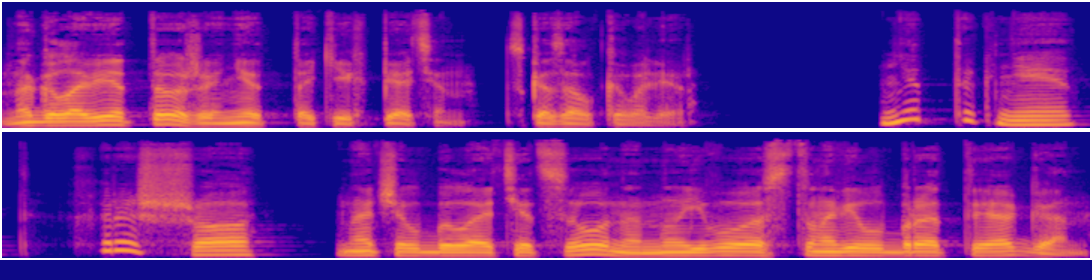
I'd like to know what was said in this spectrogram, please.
на голове тоже нет таких пятен», — сказал кавалер. «Нет так нет, хорошо», — начал был отец Иона, но его остановил брат Иоганн.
